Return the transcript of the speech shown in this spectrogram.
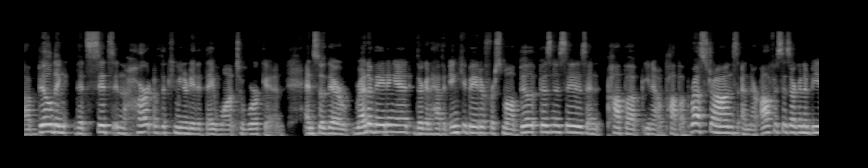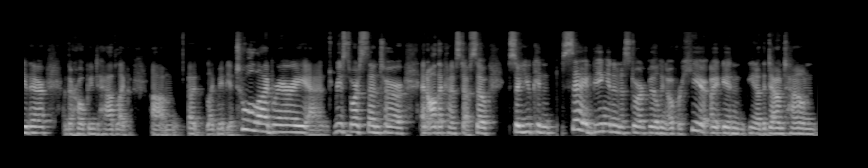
a building that sits in the heart of the community that they want to work in. And so they're renovating it. They're going to have an incubator for small businesses and pop up, you know, pop up restaurants, and their offices are going to be there. And they're hoping to have like, um, a, like maybe a tool library and resource center and all that kind of stuff. So, so you can say being in an historic building over here uh, in, you know, the downtown,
